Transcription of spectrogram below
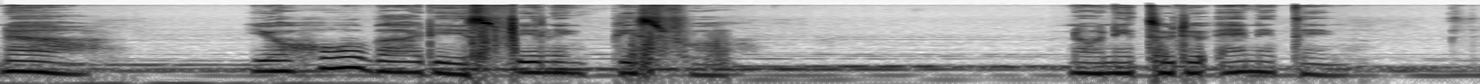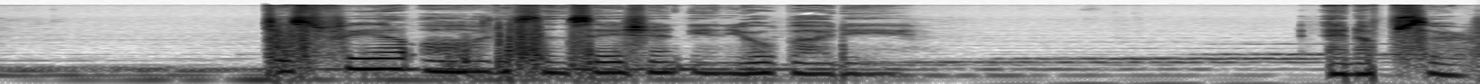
Now, your whole body is feeling peaceful. No need to do anything. Just feel all the sensation in your body and observe.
